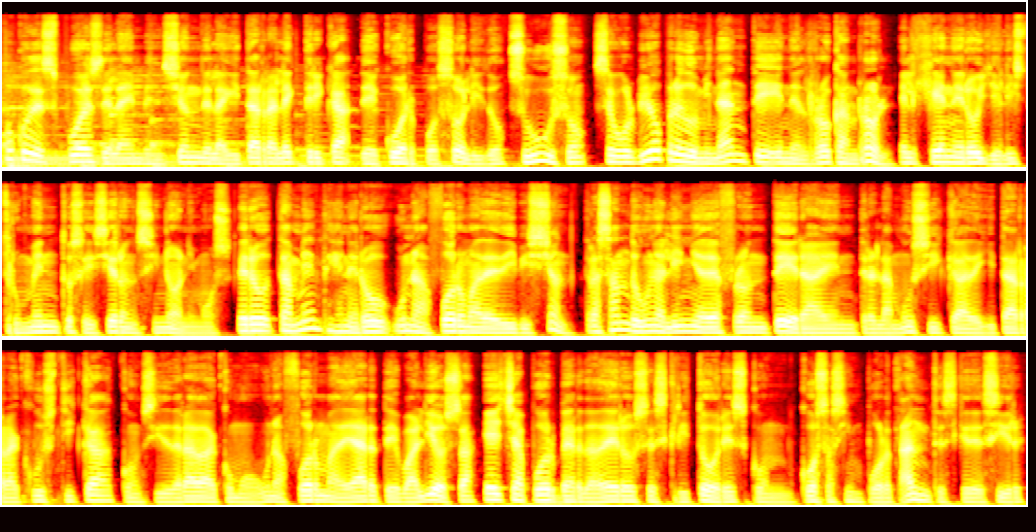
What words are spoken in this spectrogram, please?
poco después de la invención de la guitarra eléctrica de cuerpo sólido, su uso se volvió predominante en el rock and roll. El género y el instrumento se hicieron sinónimos, pero también generó una forma de división, trazando una línea de frontera entre la música de guitarra acústica, considerada como una forma de arte valiosa, hecha por verdaderos escritores con cosas importantes que decir,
